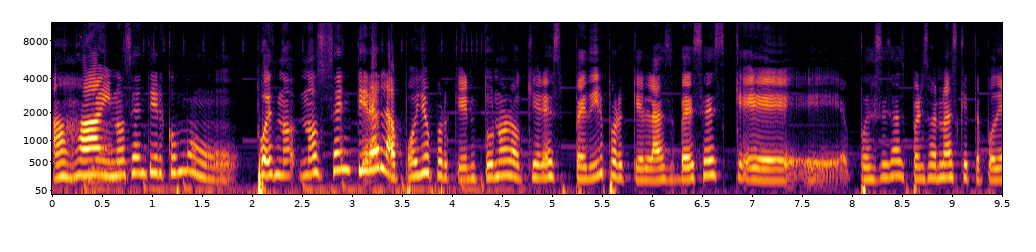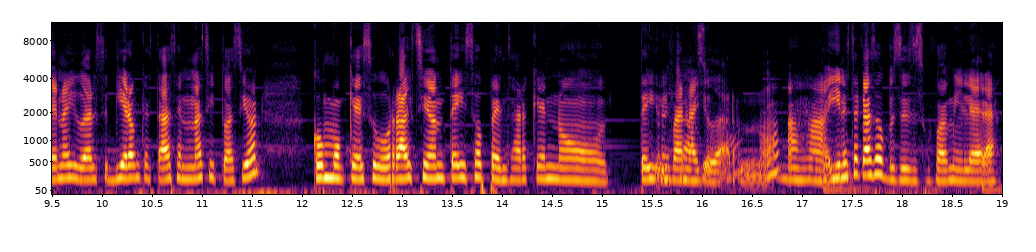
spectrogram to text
Ajá, y no sentir como, pues no, no sentir el apoyo porque tú no lo quieres pedir porque las veces que eh, pues esas personas que te podían ayudar vieron que estabas en una situación, como que su reacción te hizo pensar que no te iban a ayudar, ¿no? Ajá, y en este caso pues desde su familia era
